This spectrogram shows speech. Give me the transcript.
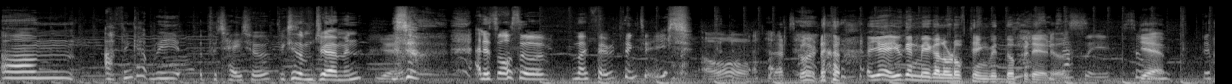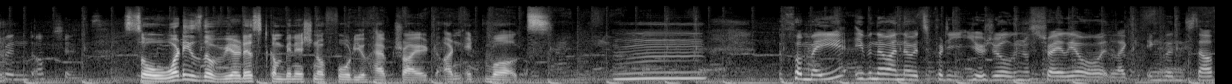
Um, I think I'd be a potato because I'm German. Yeah. So, and it's also my favorite thing to eat. Oh, that's good. yeah, you can make a lot of things with the potatoes. Exactly. So Yeah. many different options. So, what is the weirdest combination of food you have tried and it works? Mm, for me, even though I know it's pretty usual in Australia or like England and stuff,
